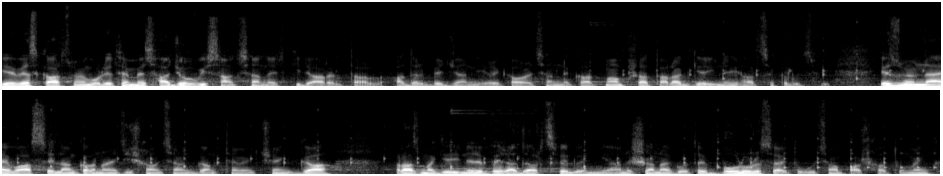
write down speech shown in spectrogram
Եվ ես կարծում եմ, որ եթե մեզ հաջողվի սանկցիաներ կիրառել տալ Ադրբեջանի ղեկավարության նկատմամբ, շատ արագ գերիների հարցը կլուծվի։ Ես ուզում եմ նաև ասել, անկախ նրանից իշխանության գանք թե մենք չենք գա, ռազմագերիները վերադարձվելու են միանշանակ, որտեղ բոլորս այդ ուղղությամբ աշխատում ենք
